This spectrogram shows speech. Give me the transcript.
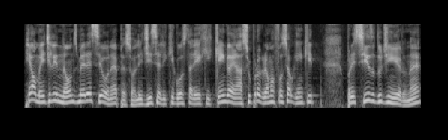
Realmente ele não desmereceu, né, pessoal? Ele disse ali que gostaria que quem ganhasse o programa fosse alguém que precisa do dinheiro, né?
